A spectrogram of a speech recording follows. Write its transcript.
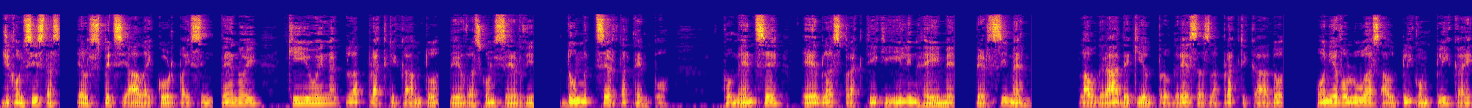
Gi consistas el specialai corpai sintenoi, ciuin la practicanto devas conservi dum certa tempo. Comence eblas practici ilin heime per si mem. Laugrade kiel progressas la practicado, oni evoluas al pli complicai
